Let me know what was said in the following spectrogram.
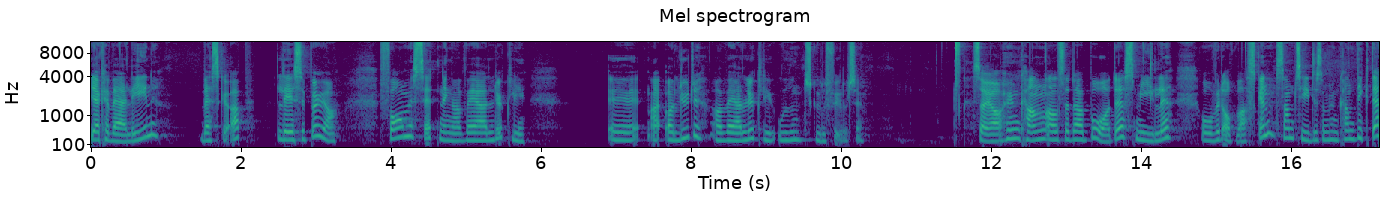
Jeg kan være alene, vaske op, læse bøger, forme sætninger, være lykkelig øh, og lytte og være lykkelig uden skyldfølelse. Så ja, hun kan altså da både smile over oppvasken samtidig som hun kan dikte.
